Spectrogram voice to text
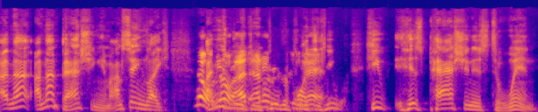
I'm not I'm not bashing him. I'm saying like no I'm no I, I don't the point that he he his passion is to win.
